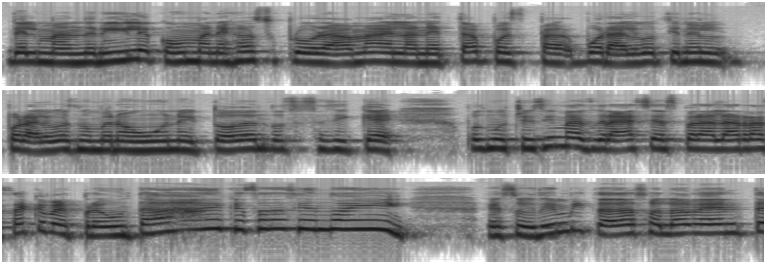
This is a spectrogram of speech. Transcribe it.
del mandril, cómo maneja su programa. En la neta, pues pa- por algo tiene, por algo es número uno y todo. Entonces, así que, pues muchísimas gracias. Para la raza que me pregunta, ay, ¿qué estás haciendo ahí? Estoy de invitada solamente,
